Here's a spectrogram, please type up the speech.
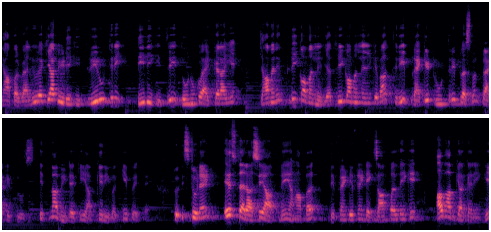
यहाँ पर वैल्यू रखी आप ई डी की three root three D B की थ्री दोनों को ऐड कराइए। जहाँ मैंने थ्री कॉमन ले लिया। थ्री कॉमन लेने के बाद three bracket root three plus one bracket close इतना मीटर की आपकी रिवर की विड्थ है। तो स्टूडेंट इस तरह से आपने यहाँ पर डिफरेंट डिफरेंट एग्ज़ाम्पल देखे। अब हम क्या करेंगे?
